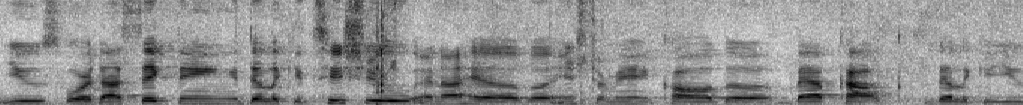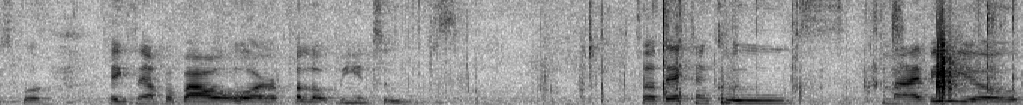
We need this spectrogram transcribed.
used for dissecting delicate tissue. And I have an instrument called the Babcock delicate used for example bowel or fallopian tubes. So that concludes my video.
